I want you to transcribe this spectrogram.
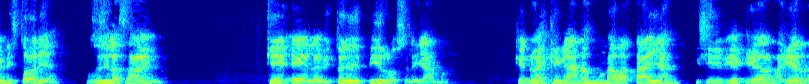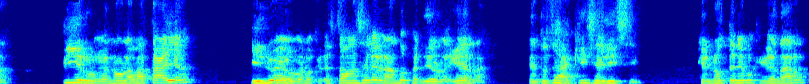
una historia, no sé si la saben, que eh, la victoria de Pirro se le llama, que no es que ganas una batalla y significa que ganas la guerra. Pirro ganó la batalla y luego cuando estaban celebrando perdieron la guerra. Entonces aquí se dice que no tenemos que ganar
